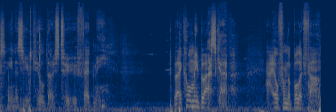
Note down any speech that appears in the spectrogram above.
Seeing as you killed those two who fed me. They call me Blaskap. Hail from the Bullet Farm.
